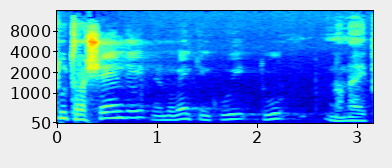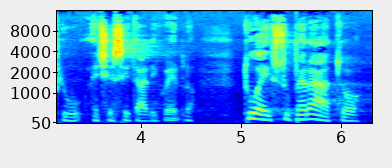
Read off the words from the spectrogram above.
tu trascendi nel momento in cui tu non hai più necessità di quello. Tu hai superato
